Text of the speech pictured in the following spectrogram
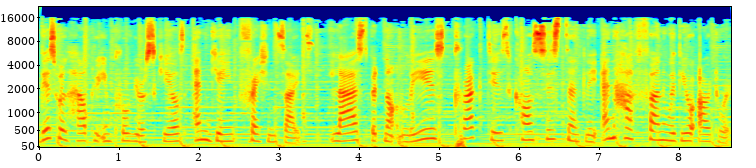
This will help you improve your skills and gain fresh insights. Last but not least, practice consistently and have fun with your artwork.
